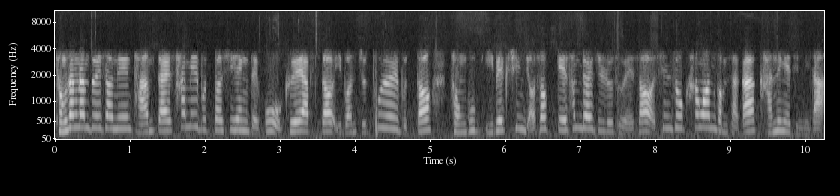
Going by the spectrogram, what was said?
경상남도에서는 다음 달 3일부터 시행되고 그에 앞서 이번 주 토요일부터 전국 256개 선별진료소에서 신속 항원 검사가 가능해집니다.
